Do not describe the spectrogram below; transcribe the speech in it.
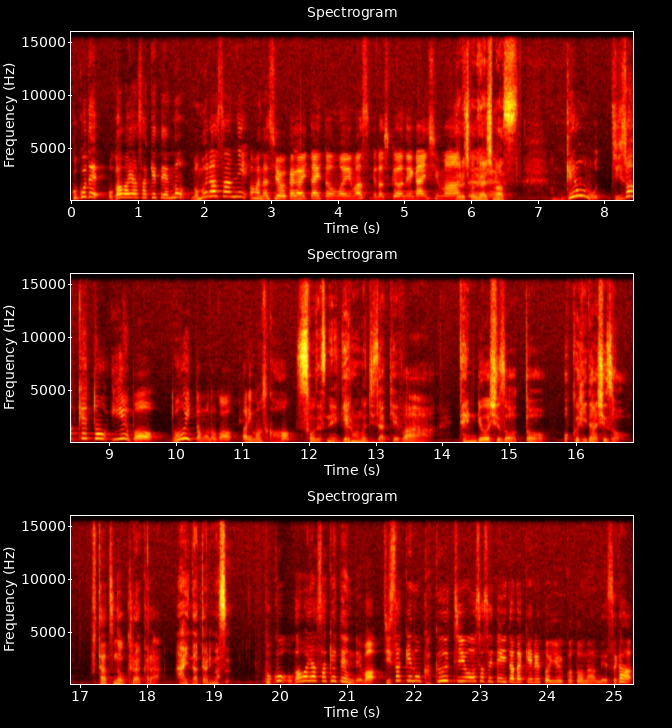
ここで小川屋酒店の野村さんにお話を伺いたいと思います。よろしくお願いします。よろしくお願いします。あのゲロの地酒といえばどういったものがありますか？そうですね。ゲロの地酒は天領酒造と奥飛騨酒造。2つの蔵から、はい、なっております。ここ小川屋酒店では地酒の角打ちをさせていただけるということなんですが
